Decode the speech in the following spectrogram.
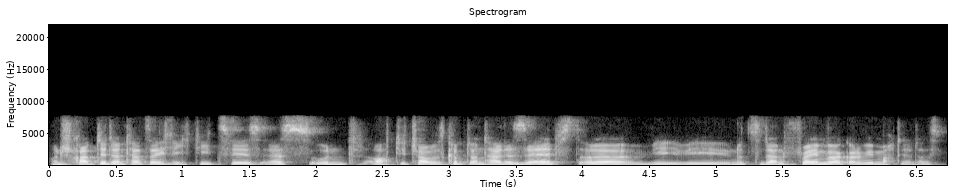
Und schreibt ihr dann tatsächlich die CSS und auch die JavaScript-Anteile selbst oder wie, wie nutzt ihr dann ein Framework oder wie macht ihr das?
